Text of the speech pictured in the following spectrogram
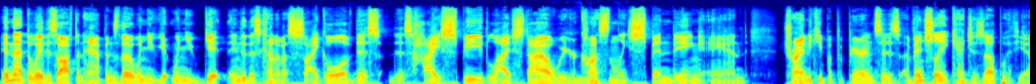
Isn't that the way this often happens, though? When you get when you get into this kind of a cycle of this this high speed lifestyle where you're constantly spending and trying to keep up appearances, eventually it catches up with you.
